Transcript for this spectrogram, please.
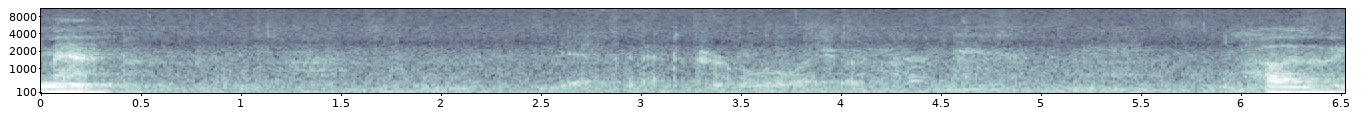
Amen. Hallelujah.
